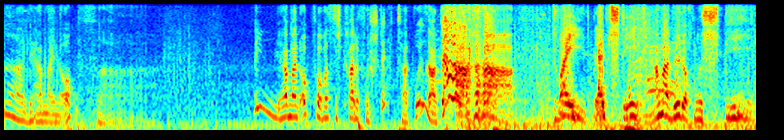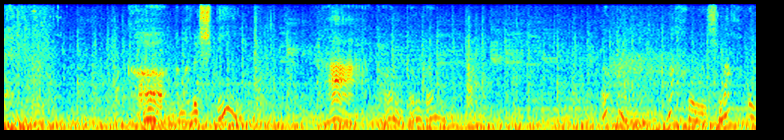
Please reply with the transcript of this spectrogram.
Ah, wir haben ein Opfer. Wir haben ein Opfer, was sich gerade versteckt hat. Wo ist er? Da! Dwight, bleib stehen. Mama will doch nur spielen. Komm, Mama will spielen. Ha, komm, komm, komm. Komm, mach ruhig, mach ruhig.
